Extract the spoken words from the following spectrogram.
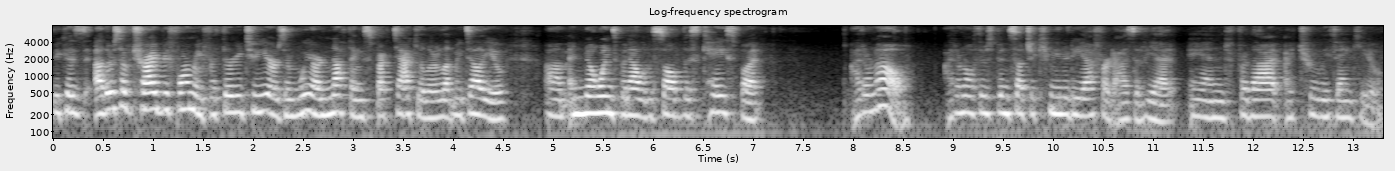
because others have tried before me for 32 years and we are nothing spectacular, let me tell you. Um, and no one's been able to solve this case, but I don't know. I don't know if there's been such a community effort as of yet. And for that, I truly thank you.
